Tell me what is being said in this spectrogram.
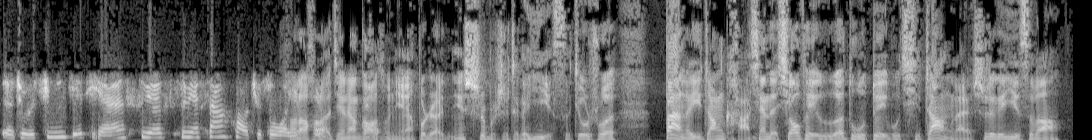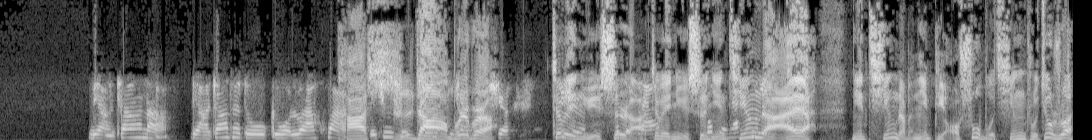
呃就是清明节前四月四月三号去做过一次。好了好了，经常告诉您，不是您是不是这个意思？就是说，办了一张卡，现在消费额度对不起账来，是这个意思吧？两张呢，两张他都给我乱画。他十张不是不是这位女士啊，这位女士，您听着，哎呀，您听着吧，您表述不清楚，就是说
